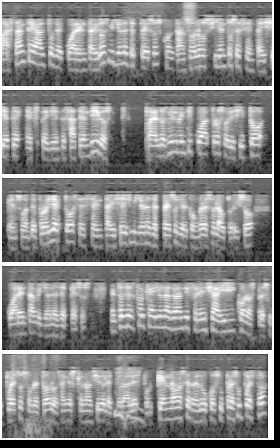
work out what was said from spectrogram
bastante alto de 42 millones de pesos con tan solo 167 expedientes atendidos. Para el 2024 solicitó en su anteproyecto 66 millones de pesos y el Congreso le autorizó 40 millones de pesos. Entonces creo que hay una gran diferencia ahí con los presupuestos, sobre todo los años que no han sido electorales, Ujú. por qué no se redujo su presupuesto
